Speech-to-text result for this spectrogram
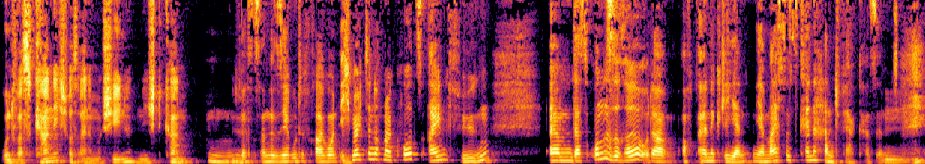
und was kann ich, was eine Maschine nicht kann? Mhm, das ist eine sehr gute Frage. Und ich möchte noch mal kurz einfügen, ähm, dass unsere oder auch deine Klienten ja meistens keine Handwerker sind. Mhm.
